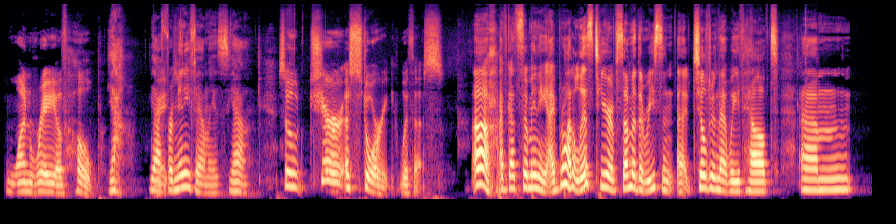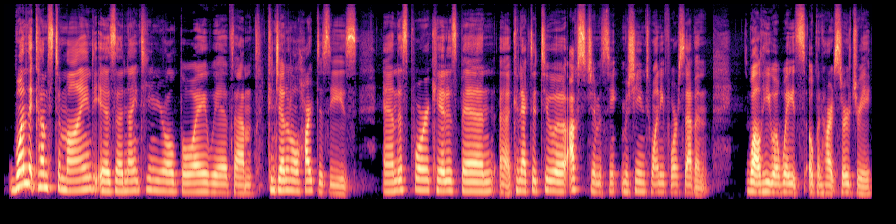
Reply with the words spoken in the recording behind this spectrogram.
one ray of hope. Yeah, yeah, right? for many families, yeah. So, share a story with us. Oh, I've got so many. I brought a list here of some of the recent uh, children that we've helped. Um, one that comes to mind is a 19 year old boy with um, congenital heart disease. And this poor kid has been uh, connected to an oxygen machine 24 7 while he awaits open heart surgery.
